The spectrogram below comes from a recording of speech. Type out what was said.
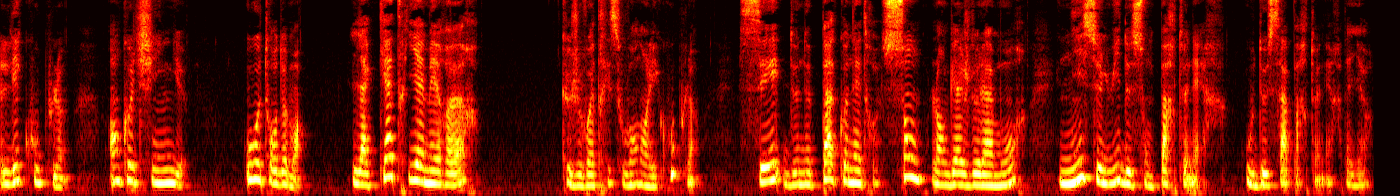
les couples, en coaching ou autour de moi. La quatrième erreur que je vois très souvent dans les couples, c'est de ne pas connaître son langage de l'amour, ni celui de son partenaire, ou de sa partenaire d'ailleurs.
